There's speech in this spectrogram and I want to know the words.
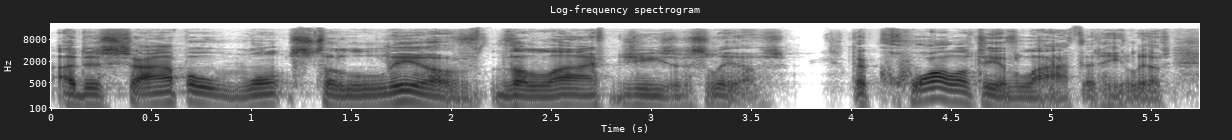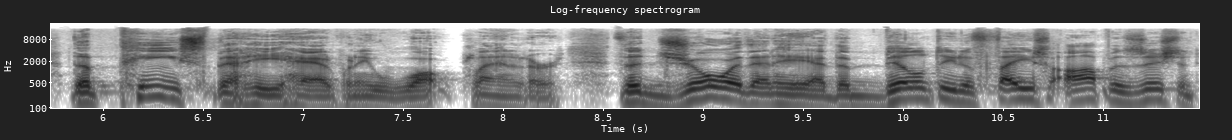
A disciple wants to live the life Jesus lives, the quality of life that he lives, the peace that he had when he walked planet Earth, the joy that he had, the ability to face opposition,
